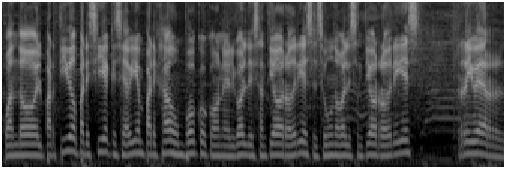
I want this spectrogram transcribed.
Cuando el partido parecía que se había emparejado un poco con el gol de Santiago Rodríguez, el segundo gol de Santiago Rodríguez, River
